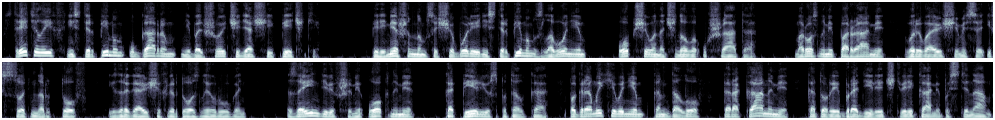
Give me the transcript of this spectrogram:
встретило их нестерпимым угаром небольшой чадящей печки, перемешанным с еще более нестерпимым зловонием общего ночного ушата, морозными парами, вырывающимися из сотен ртов, изрыгающих виртуозную ругань, заиндевевшими окнами, капелью с потолка, погромыхиванием кандалов, тараканами, которые бродили четвериками по стенам.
